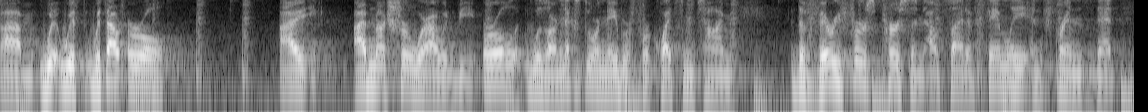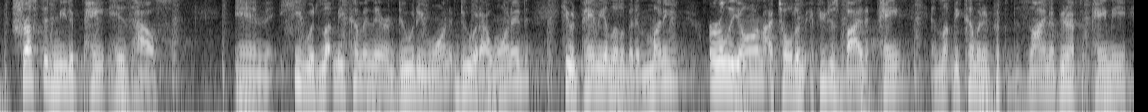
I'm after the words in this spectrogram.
um, with, with without Earl, I I'm not sure where I would be. Earl was our next door neighbor for quite some time. The very first person outside of family and friends that trusted me to paint his house and he would let me come in there and do what he wanted, do what I wanted. He would pay me a little bit of money. Early on, I told him, if you just buy the paint and let me come in and put the design up, you don't have to pay me.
